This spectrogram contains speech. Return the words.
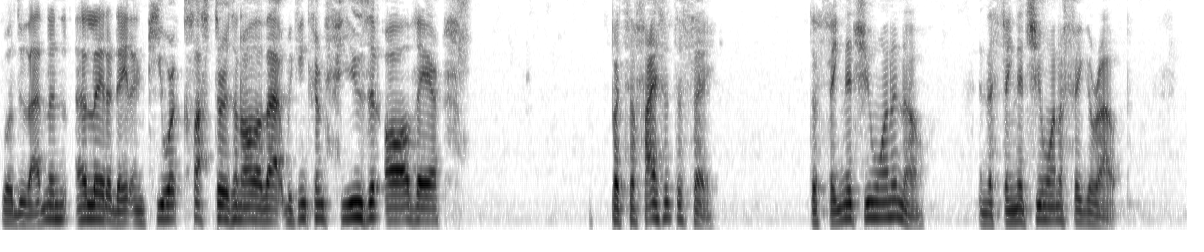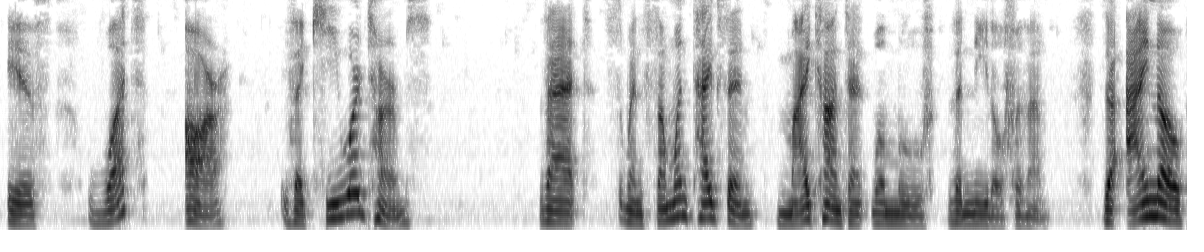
We'll do that in a, later date and keyword clusters and all of that. We can confuse it all there. But suffice it to say, the thing that you want to know and the thing that you want to figure out is what are the keyword terms that when someone types in my content will move the needle for them. That I know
